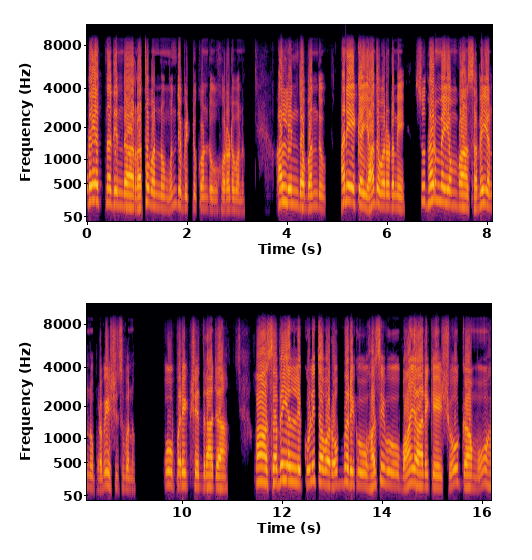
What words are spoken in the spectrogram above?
ಪ್ರಯತ್ನದಿಂದ ರಥವನ್ನು ಮುಂದೆ ಬಿಟ್ಟುಕೊಂಡು ಹೊರಡುವನು. ಅಲ್ಲಿಂದ ಬಂದು ಅನೇಕ ಯಾದವರೊಡನೆ ಸುಧರ್ಮ ಎಂಬ ಸಭೆಯನ್ನು ಪ್ರವೇಶಿಸುವನು. ಓ ಪರೀಕ್ಷಿತ್ ರಾಜ ಆ ಸಭೆಯಲ್ಲಿ ಕುಳಿತವರೊಬ್ಬರಿಗೂ ಹಸಿವು, ಬಾಯಾರಿಕೆ, ಶೋಕ, ಮೋಹ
